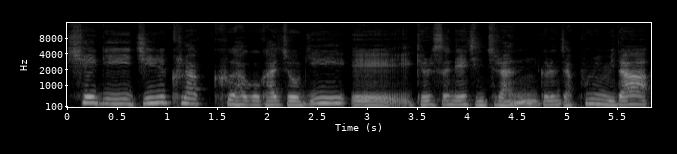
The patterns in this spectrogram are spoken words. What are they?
쉐디 질 클라크하고 가족이 예, 결선에 진출한 그런 작품입니다.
